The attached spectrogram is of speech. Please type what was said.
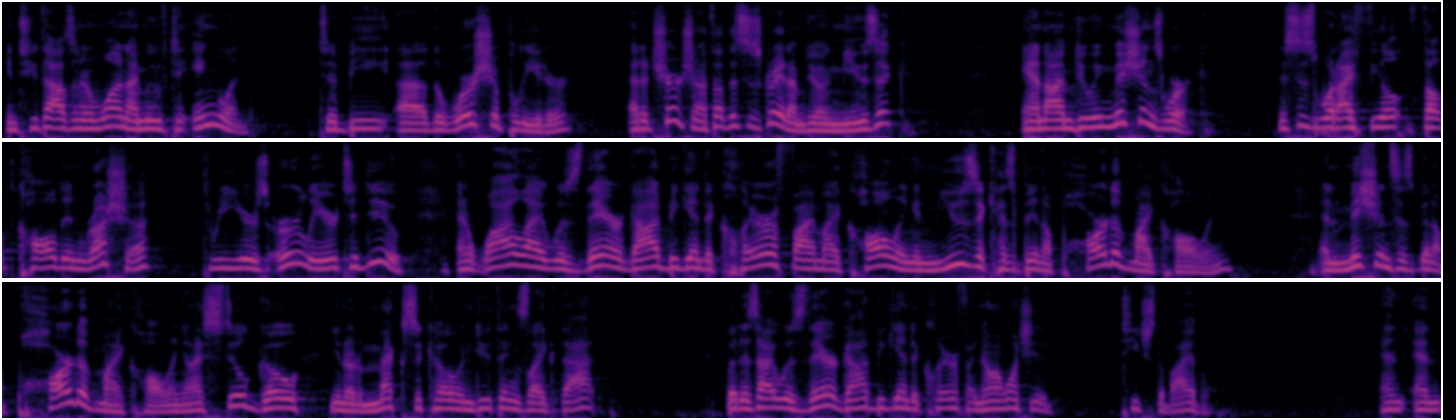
in 2001, I moved to England to be uh, the worship leader at a church. And I thought, this is great. I'm doing music and I'm doing missions work. This is what I feel, felt called in Russia three years earlier to do. And while I was there, God began to clarify my calling, and music has been a part of my calling. And missions has been a part of my calling, and I still go, you know, to Mexico and do things like that. But as I was there, God began to clarify, no, I want you to teach the Bible. And, and,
